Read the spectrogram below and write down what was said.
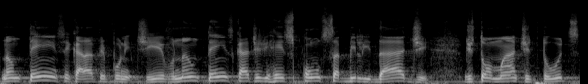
não tem esse caráter punitivo, não tem esse caráter de responsabilidade de tomar atitudes.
